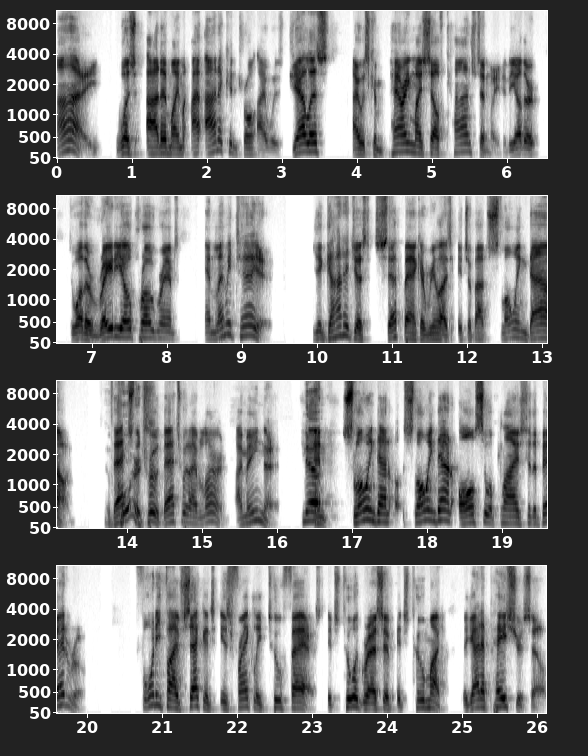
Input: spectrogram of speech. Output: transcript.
I was out of my out of control. I was jealous. I was comparing myself constantly to the other to other radio programs. And let me tell you, you got to just step back and realize it's about slowing down. Of That's the truth. That's what I've learned. I mean that. No. And slowing down, slowing down also applies to the bedroom. 45 seconds is frankly too fast. It's too aggressive. It's too much. You got to pace yourself.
